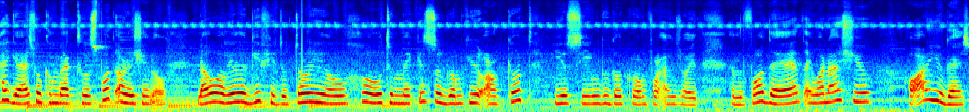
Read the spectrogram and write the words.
Hi guys, welcome back to Spot Original. Now I will give you tutorial how to make Instagram QR code using Google Chrome for Android. And before that, I wanna ask you, how are you guys?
